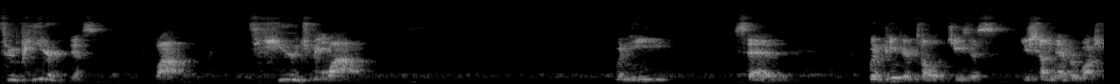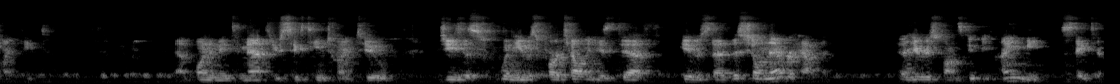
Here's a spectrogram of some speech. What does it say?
through Peter. Yes. Wow. It's huge, man. Wow. When he said, when Peter told Jesus, You shall never wash my feet, that pointed me to Matthew 16 22. Jesus, when he was foretelling his death, Peter said, This shall never happen. And he responds, Get behind me, Satan.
